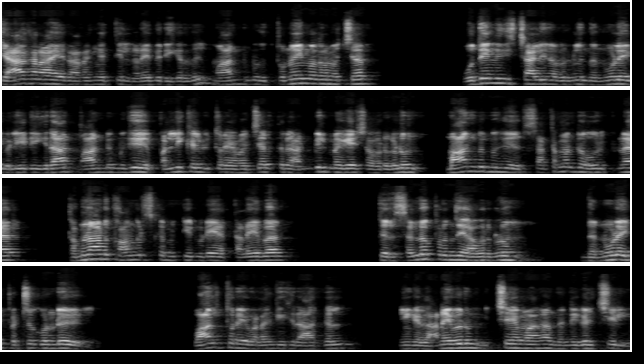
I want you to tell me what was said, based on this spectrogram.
தியாகராயர் அரங்கத்தில் நடைபெறுகிறது. மாண்புமிகு துணை முதலமைச்சர் உதயநிதி ஸ்டாலின் அவர்கள் இந்த நூலை வெளியிடுகிறார். மாண்புமிகு பள்ளிக்கல்வித்துறை அமைச்சர் திரு அன்பில் மகேஷ் அவர்களும் மாண்புமிகு சட்டமன்ற உறுப்பினர் தமிழ்நாடு காங்கிரஸ் கமிட்டியினுடைய தலைவர் திரு செல்வப்பிரந்தை அவர்களும் இந்த நூலை பெற்றுக்கொண்டு வாழ்த்துறை வழங்குகிறார்கள். நீங்கள் அனைவரும் நிச்சயமாக அந்த நிகழ்ச்சியில்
